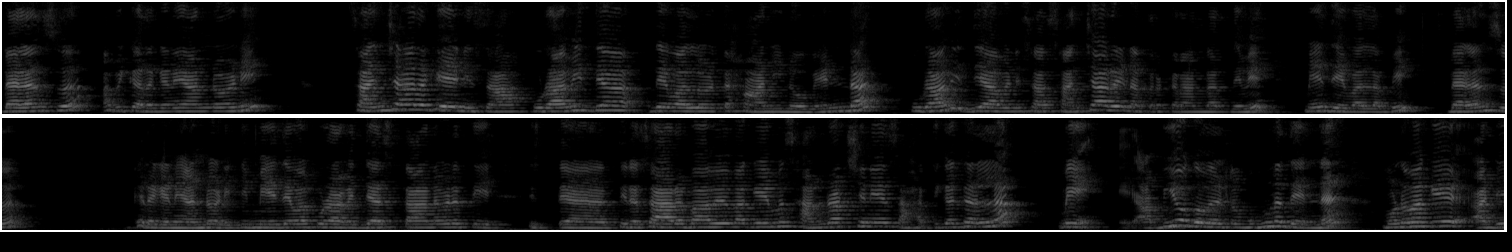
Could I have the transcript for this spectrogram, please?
බැලන්ස්ව අපි කරගෙන යන්න ඕනි. සංචාරකය නිසා පුරාවිද්‍යා දේවල් වලට හානි නොවෙන්නත් පුරාවිද්‍යාව නිසා සංචාරය නතර කරන්නත් නෙවෙයි මේ දේවල් අපි බැලන්ස්ව කරගෙන යන්න ඕනේ. ඉතින් මේ දේවල් පුරාවිද්‍යා ස්ථානවල තිරසාරභාවය වගේම සංරක්ෂණය සහතික කරලා මේ අභියෝග වලට මුහුණ දෙන්න මොන වගේ අඩි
